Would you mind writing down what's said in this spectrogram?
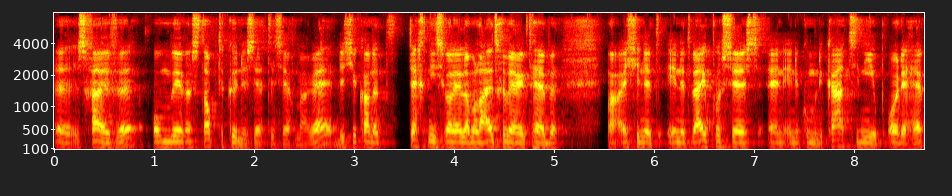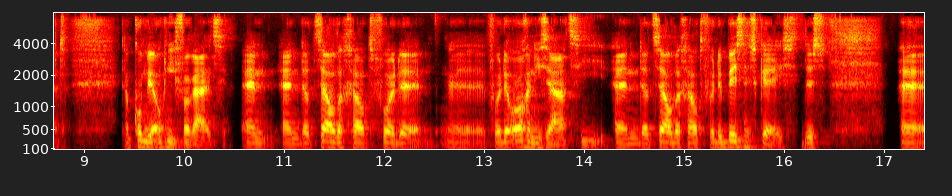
uh, schuiven om weer een stap te kunnen zetten, zeg maar. Hè? Dus je kan het technisch wel helemaal uitgewerkt hebben, maar als je het in het wijkproces en in de communicatie niet op orde hebt, dan kom je ook niet vooruit. En, en datzelfde geldt voor de, uh, voor de organisatie en datzelfde geldt voor de business case. Dus uh,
